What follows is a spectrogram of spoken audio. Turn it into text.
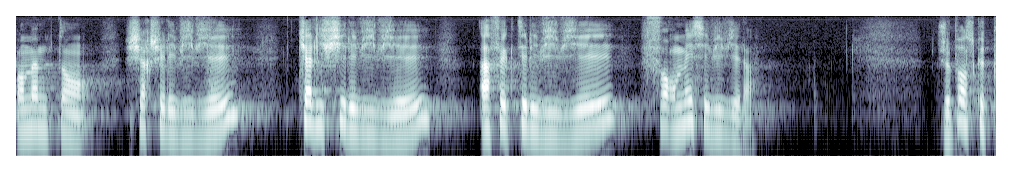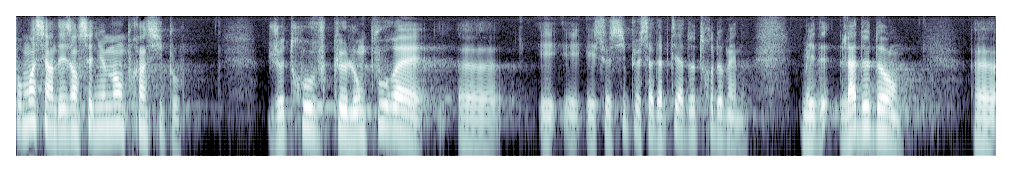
en même temps chercher les viviers, qualifier les viviers, affecter les viviers, former ces viviers-là. Je pense que pour moi, c'est un des enseignements principaux. Je trouve que l'on pourrait, euh, et, ceci peut s'adapter à d'autres domaines, mais là-dedans, euh,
